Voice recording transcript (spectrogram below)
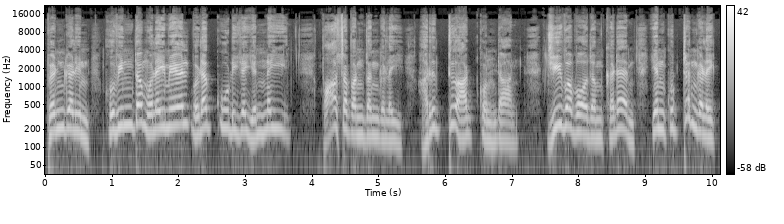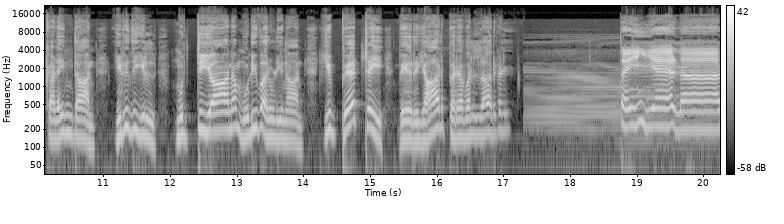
பெண்களின் குவிந்த முலைமேல் விடக்கூடிய என்னை பாசபந்தங்களை அறுத்து ஆட்கொண்டான். ஜீவபோதம் கெட என் குற்றங்களைக் களைந்தான். இறுதியில் முத்தியான முடிவருளினான். இப்பேற்றை வேறு யார் பெறவல்லார்கள்? தையலார்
